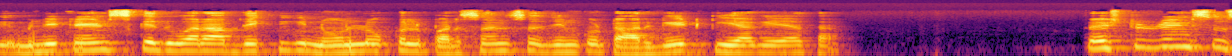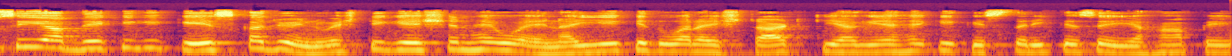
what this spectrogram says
मिलिटेंट्स के द्वारा आप देखिए कि नॉन लोकल पर्सनस जिनको टारगेट किया गया था। तो स्टूडेंट्स, उसी आप देखिए कि केस का जो इन्वेस्टिगेशन है, वो एनआईए के द्वारा स्टार्ट किया गया है कि किस तरीके से यहाँ पे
